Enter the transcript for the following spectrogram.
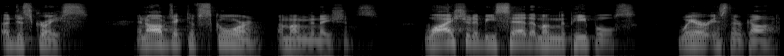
a disgrace, an object of scorn among the nations. Why should it be said among the peoples, where is their God?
